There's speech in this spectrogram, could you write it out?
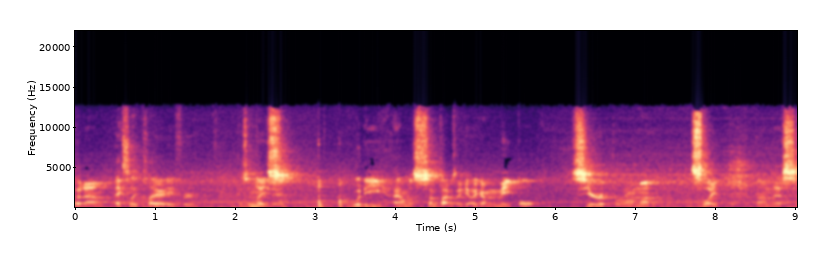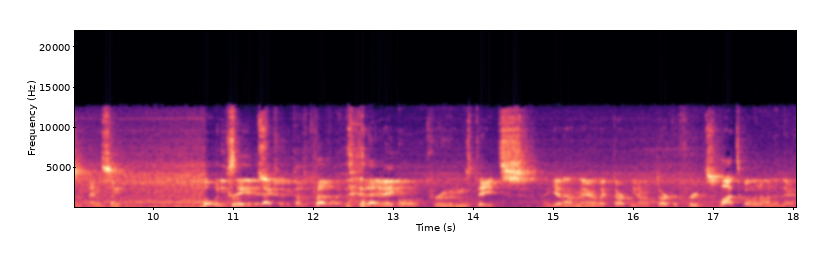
But um, Excellent clarity for. it's a nice woody. I almost sometimes I get like a maple syrup aroma slight on this, and, and some Well, when you say it, it actually becomes prevalent. that yeah, maple. prunes, dates. I get on there like dark, you know, darker fruits. Lots going on in there.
